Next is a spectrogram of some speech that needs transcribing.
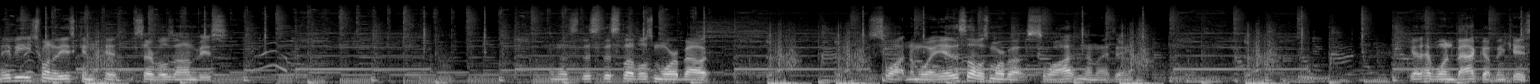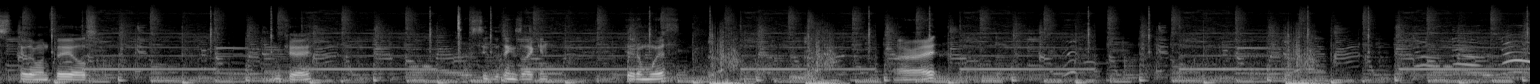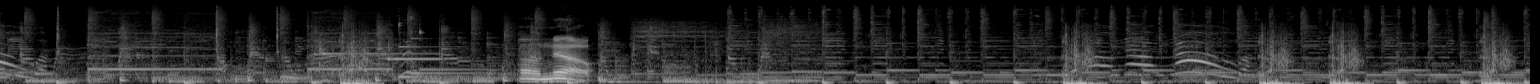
Maybe each one of these can hit several zombies. And this this this level's more about swatting them away. Yeah, this level's more about swatting them, I think. You gotta have one backup in case the other one fails. Okay. Let's see the things I can hit them with. Alright. Oh no.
